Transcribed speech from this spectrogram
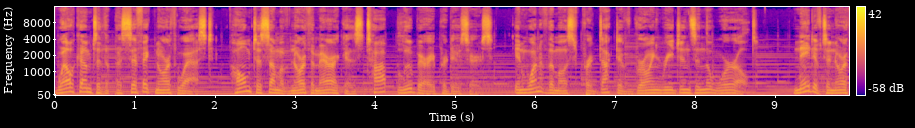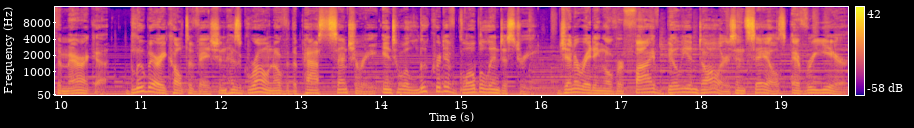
Welcome to the Pacific Northwest, home to some of North America's top blueberry producers, in one of the most productive growing regions in the world. Native to North America, blueberry cultivation has grown over the past century into a lucrative global industry, generating over $5 billion in sales every year,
